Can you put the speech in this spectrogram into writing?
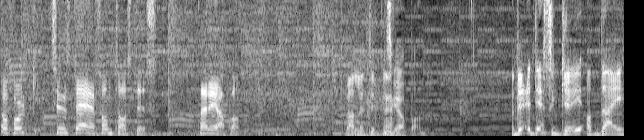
Og folk syns det er fantastisk. Der er Japan. Veldig typisk Japan. Det, det er så gøy at de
